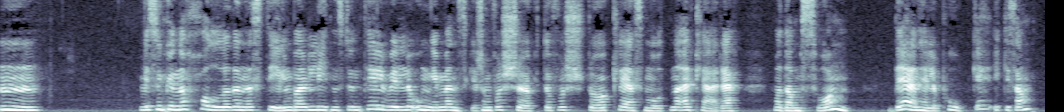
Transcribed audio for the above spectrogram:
Mm. Hvis hun kunne holde denne stilen bare en liten stund til, ville unge mennesker som forsøkte å forstå klesmotene, erklære Madame Swan. Det er en hel epoke, ikke sant?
